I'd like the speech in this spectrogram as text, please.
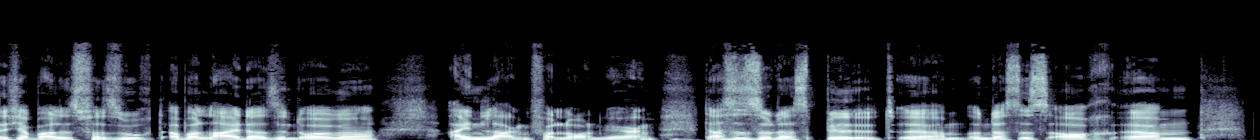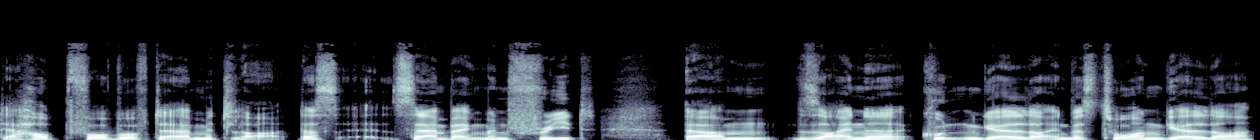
ich hab alles versucht, aber leider sind eure Einlagen verloren verloren gegangen. Das ist so das Bild. Ähm, und das ist auch ähm, der Hauptvorwurf der Ermittler, dass Sam Bankman Fried ähm, seine Kundengelder, Investorengelder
